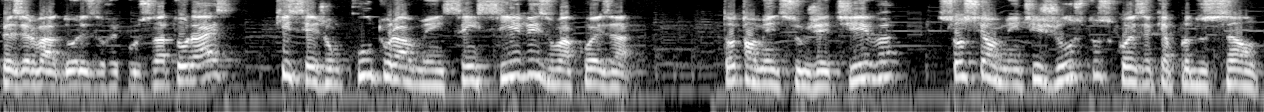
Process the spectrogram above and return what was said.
preservadores dos recursos naturais, que sejam culturalmente sensíveis, uma coisa totalmente subjetiva, socialmente justos, coisa que a produção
